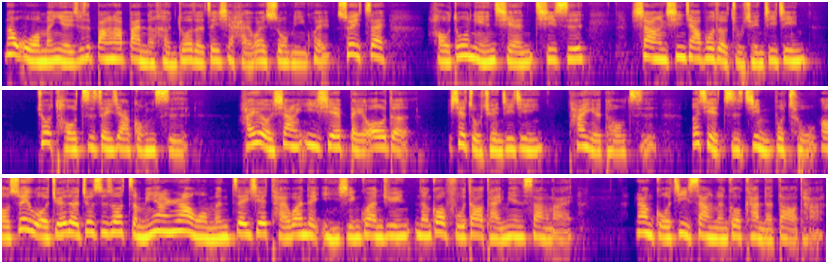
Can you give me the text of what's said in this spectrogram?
那我们也就是帮他办了很多的这些海外说明会，所以在好多年前，其实像新加坡的主权基金就投资这家公司，还有像一些北欧的一些主权基金，他也投资，而且只进不出。好，所以我觉得就是说，怎么样让我们这些台湾的隐形冠军能够浮到台面上来，让国际上能够看得到它。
